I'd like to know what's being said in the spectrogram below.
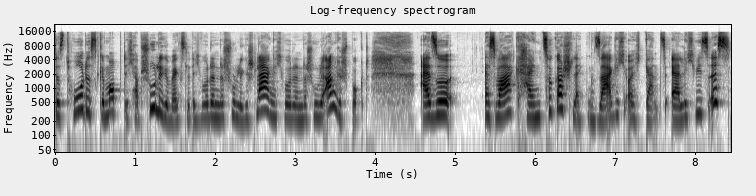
des Todes gemobbt. Ich habe Schule gewechselt. Ich wurde in der Schule geschlagen. Ich wurde in der Schule angespuckt. Also, es war kein Zuckerschlecken, sage ich euch ganz ehrlich, wie es ist.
